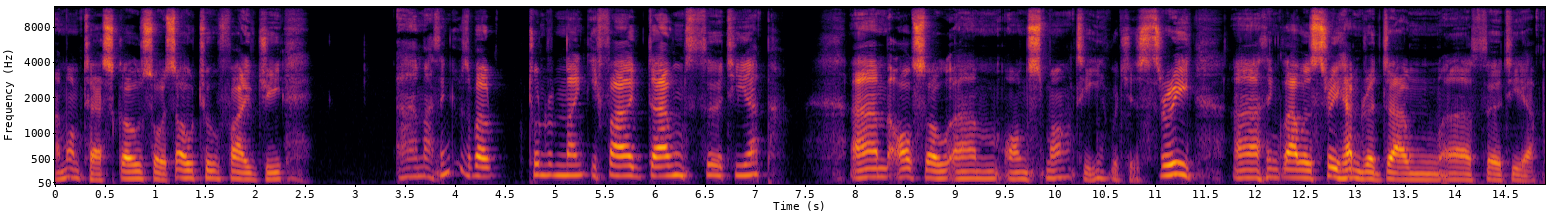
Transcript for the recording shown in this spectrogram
I'm on Tesco, so it's O2 5G. Um, I think it was about 295 down, 30 up. Um, also um, on Smarty, which is 3, uh, I think that was 300 down, uh, 30 up.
